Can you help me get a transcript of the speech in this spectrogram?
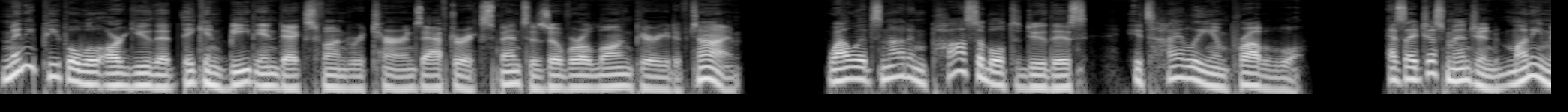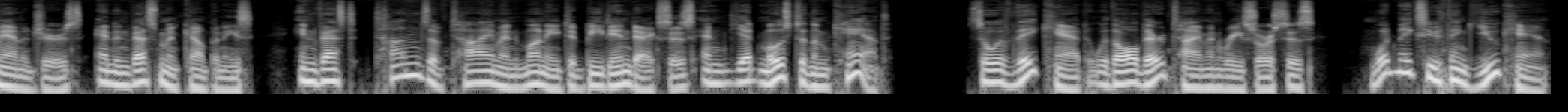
Many people will argue that they can beat index fund returns after expenses over a long period of time. While it's not impossible to do this, it's highly improbable. As I just mentioned, money managers and investment companies invest tons of time and money to beat indexes, and yet most of them can't. So if they can't with all their time and resources, what makes you think you can?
